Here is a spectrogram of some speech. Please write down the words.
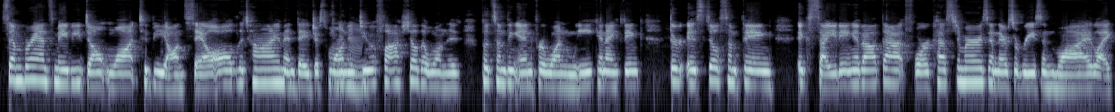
some brands maybe don't want to be on sale all the time and they just want mm-hmm. to do a flash sale. They want to put something in for one week. And I think there is still something exciting about that for customers. And there's a reason why, like,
